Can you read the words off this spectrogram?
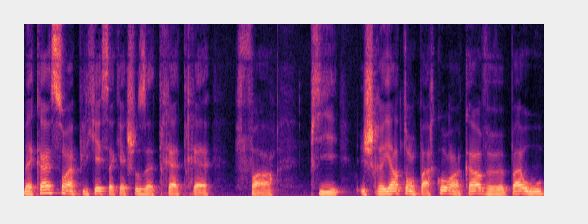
mais quand elles sont appliquées, c'est quelque chose de très, très fort. Puis je regarde ton parcours encore, veux, veux pas, où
